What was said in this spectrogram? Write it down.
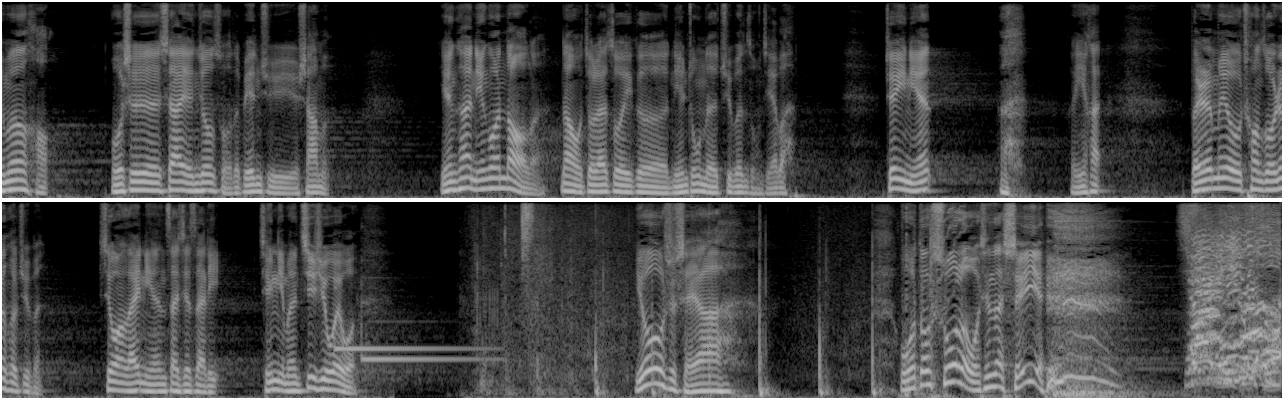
你们好，我是虾研究所的编剧沙门。眼看年关到了，那我就来做一个年终的剧本总结吧。这一年，啊，很遗憾，本人没有创作任何剧本，希望来年再接再厉，请你们继续为我。又是谁啊？我都说了，我现在谁也。虾研究所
